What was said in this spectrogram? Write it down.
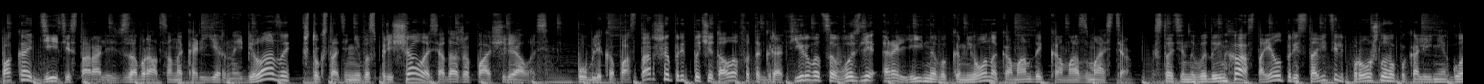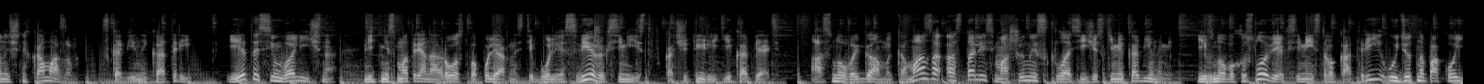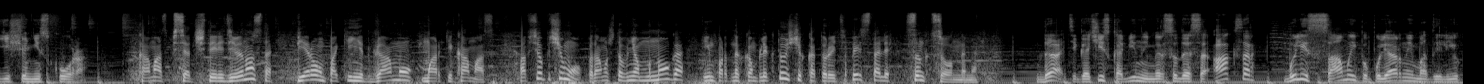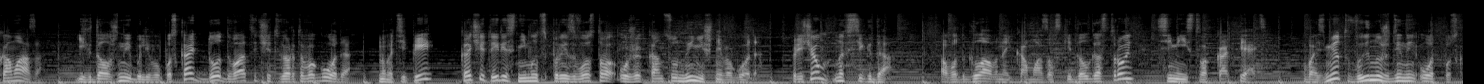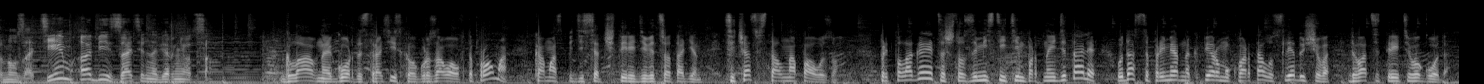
Пока дети старались взобраться на карьерные белазы, что, кстати, не воспрещалось, а даже поощрялось, публика постарше предпочитала фотографироваться возле раллийного камиона команды КАМАЗ-Мастер. Кстати, на ВДНХ стоял представитель прошлого поколения гоночных КАМАЗов с кабиной К3. И это символично, ведь несмотря на рост популярности более свежих семейств К4 и К5, основой гаммы КАМАЗа остались машины с классическими кабинами. И в новых условиях семейство К3 уйдет на покой еще не скоро. КАМАЗ 5490 первым покинет гамму марки КАМАЗ. А все почему? Потому что в нем много импортных комплектующих, которые теперь стали санкционными. Да, тягачи с кабиной Мерседеса Аксар были самой популярной моделью КАМАЗа. Их должны были выпускать до 2024 года, но теперь К4 снимут с производства уже к концу нынешнего года. Причем навсегда. А вот главный КАМАЗовский долгострой, семейство К5, возьмет вынужденный отпуск, но затем обязательно вернется. Главная гордость российского грузового автопрома КАМАЗ-54-901 сейчас встал на паузу. Предполагается, что заместить импортные детали удастся примерно к первому кварталу следующего 2023 года.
